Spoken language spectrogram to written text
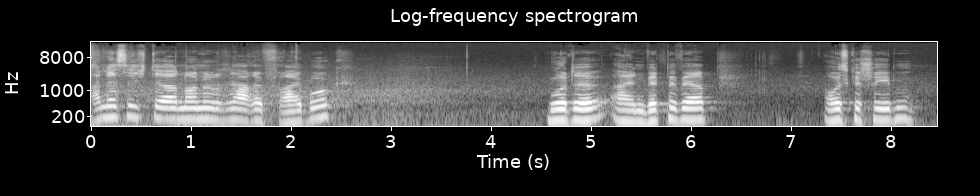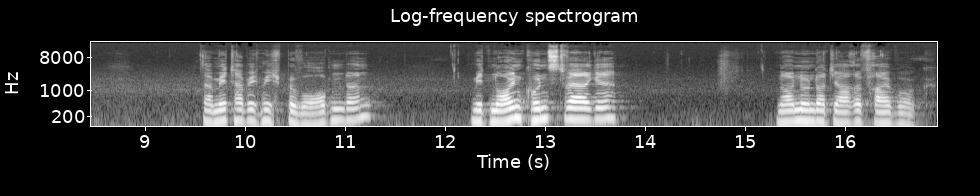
Anlässlich der 900 Jahre Freiburg wurde ein Wettbewerb ausgeschrieben. Damit habe ich mich beworben dann mit neun Kunstwerke 900 Jahre Freiburg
